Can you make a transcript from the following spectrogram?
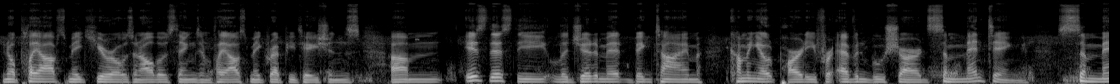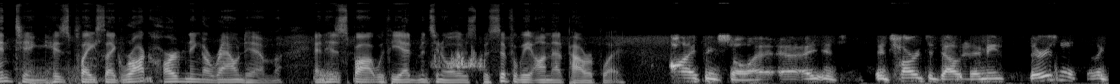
you know playoffs make heroes and all those things, and playoffs make reputations. Um, is this the legitimate big time coming out party for Evan Bouchard, cementing cementing his place, like rock hardening around him and his spot with the Edmonton Oilers, specifically on that power play? I think so. I, I, it's it's hard to doubt it. I mean, there isn't like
